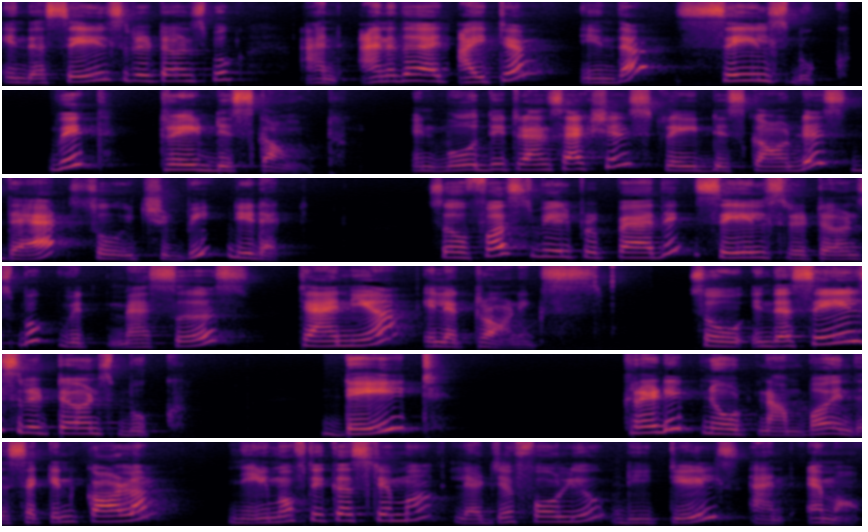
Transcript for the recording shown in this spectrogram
in the sales returns book and another item in the sales book with trade discount. In both the transactions, trade discount is there, so it should be deducted. So, first we will prepare the sales returns book with Messrs Tania Electronics. So, in the sales returns book, date, credit note number in the second column, name of the customer, ledger folio, details and amount.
